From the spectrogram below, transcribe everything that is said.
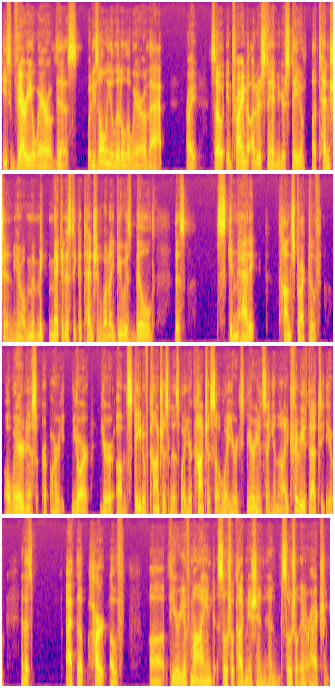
He's very aware of this, but he's only a little aware of that. Right. So, in trying to understand your state of attention, you know, me- mechanistic attention, what I do is build this schematic construct of awareness or, or your your um, state of consciousness, what you're conscious of, what you're experiencing, and I attribute that to you, and that's at the heart of uh, theory of mind, social cognition, and social interaction.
